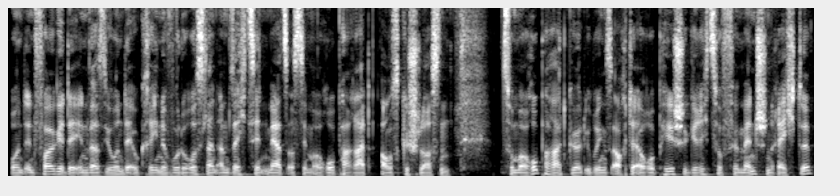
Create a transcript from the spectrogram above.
Und infolge der Invasion der Ukraine wurde Russland am 16. März aus dem Europarat ausgeschlossen. Zum Europarat gehört übrigens auch der Europäische Gerichtshof für Menschenrechte.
